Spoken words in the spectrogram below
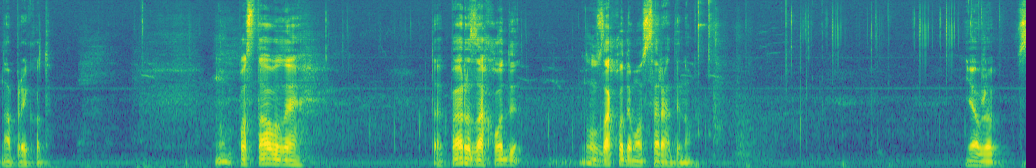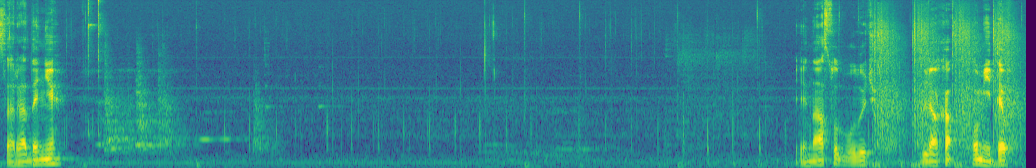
наприклад. Ну, поставили. Тепер заходи... ну, заходимо всередину. Я вже всередині. І нас тут будуть. Бляха, помітив.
